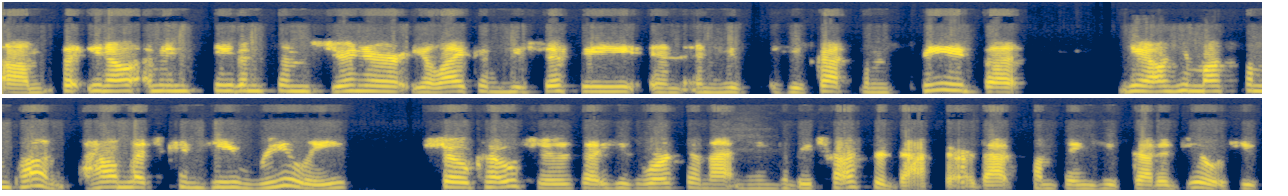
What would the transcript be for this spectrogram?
Um, but you know, I mean, Steven Sims Jr. You like him? He's shifty and and he's he's got some speed, but you know, he mucks some punts. How much can he really show coaches that he's worked on that and he can be trusted back there. That's something he's got to do. He's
